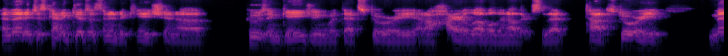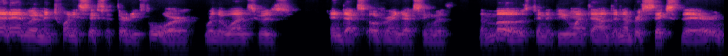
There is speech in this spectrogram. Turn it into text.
And then it just kind of gives us an indication of who's engaging with that story at a higher level than others. So that top story, men and women 26 to 34 were the ones who was index over indexing with the most. And if you went down to number six there, and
